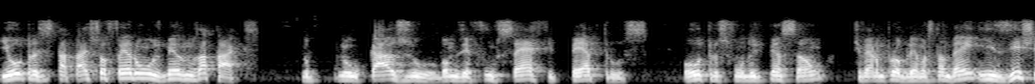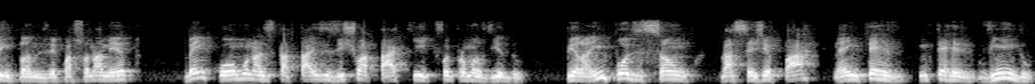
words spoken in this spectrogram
e outras estatais sofreram os mesmos ataques. No, no caso, vamos dizer, FUNCEF, Petros, outros fundos de pensão tiveram problemas também e existem planos de equacionamento, bem como nas estatais existe o ataque que foi promovido pela imposição da CGPAR, né, inter, intervindo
